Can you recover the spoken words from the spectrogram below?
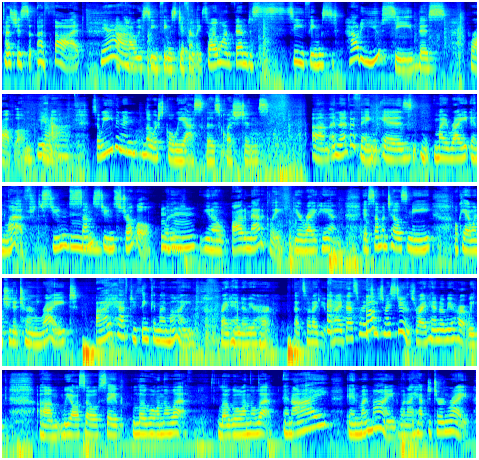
that's just a thought Yeah. of how we see things differently. So I want them to see things. How do you see this problem? You Yeah. know? So even in lower school, we ask those questions. Um, another thing is my right and left. Students, Mm. some students struggle. What is, Mm-hmm. you know, automatically your right hand. If someone tells me, "Okay, I want you to turn right," I have to think in my mind, right hand over your heart. That's what I do, and I, that's what I teach my students: right hand over your heart. We um, we also say logo on the left, logo on the left, and I, in my mind, when I have to turn right,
